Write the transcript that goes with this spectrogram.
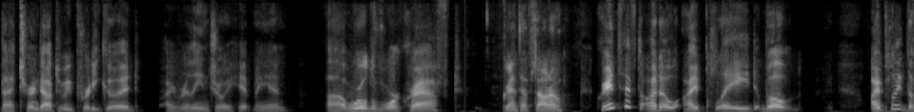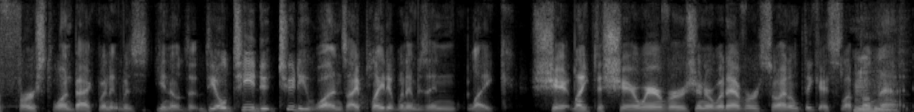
that turned out to be pretty good. I really enjoy Hitman. Uh, World of Warcraft. Grand Theft Auto? Grand Theft Auto, I played, well, I played the first one back when it was, you know, the, the old 2D ones. I played it when it was in, like, share like the shareware version or whatever, so I don't think I slept mm -hmm. on mm-hmm. that.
